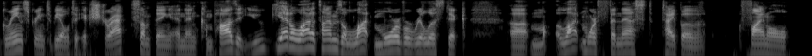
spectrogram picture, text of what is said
green screen to be able to extract something and then composite, you get a lot of times a lot more of a realistic, uh, a lot more finessed type of final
